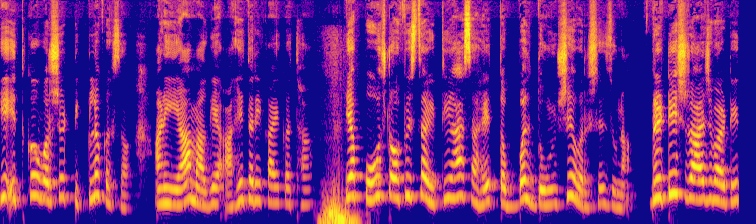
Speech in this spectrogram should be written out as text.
हे इतकं वर्ष टिकलं कसं? आणि यामागे आहे तरी काय कथा? या पोस्ट ऑफिसचा इतिहास आहे तब्बल दोनशे वर्षे जुना. ब्रिटिश राजवाटीत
